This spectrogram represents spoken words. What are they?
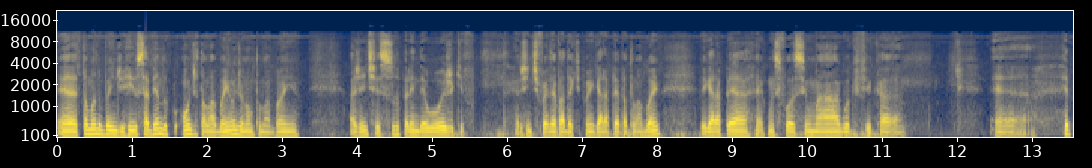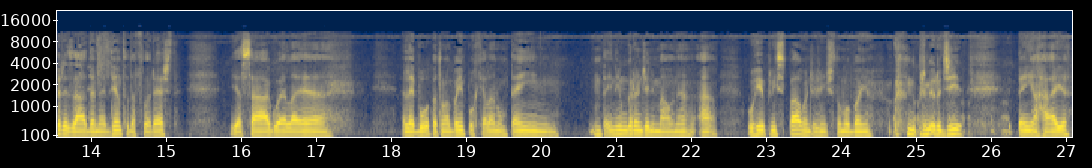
é, tomando banho de rio, sabendo onde tomar banho, onde não tomar banho. A gente se surpreendeu hoje que a gente foi levado aqui para o Igarapé para tomar banho. O Igarapé é como se fosse uma água que fica é, represada né, dentro da floresta. E essa água ela é, ela é boa para tomar banho porque ela não tem, não tem nenhum grande animal. Né? A, o rio principal, onde a gente tomou banho no primeiro dia, tem a raia.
